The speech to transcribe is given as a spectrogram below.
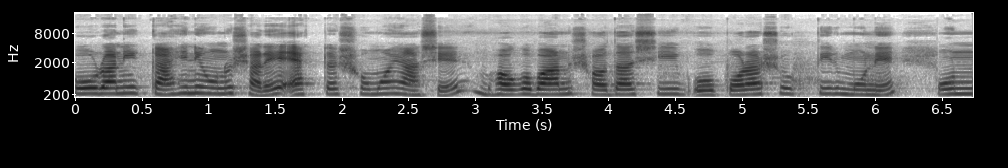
পৌরাণিক কাহিনী অনুসারে একটা সময় আসে, ভগবান সদাশিব ও পরাশক্তির মনে অন্য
